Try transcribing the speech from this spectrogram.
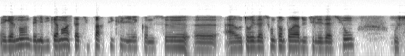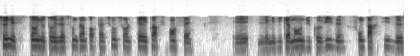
également des médicaments à statut particulier, comme ceux euh, à autorisation temporaire d'utilisation ou ceux nécessitant une autorisation d'importation sur le territoire français. Et les médicaments du Covid font partie de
